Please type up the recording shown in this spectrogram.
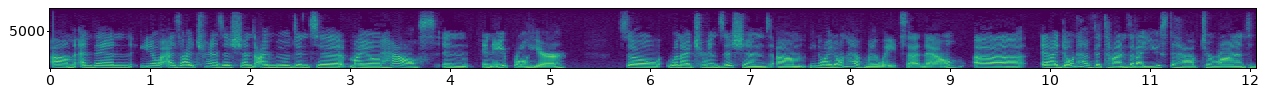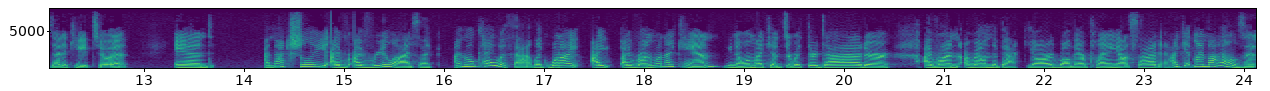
Um, and then, you know, as I transitioned, I moved into my own house in in April here. So when I transitioned, um, you know, I don't have my weight set now, uh, and I don't have the time that I used to have to run and to dedicate to it. And I'm actually I've I've realized like I'm okay with that. Like when I, I I run when I can, you know, when my kids are with their dad or I run around the backyard while they're playing outside and I get my miles in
